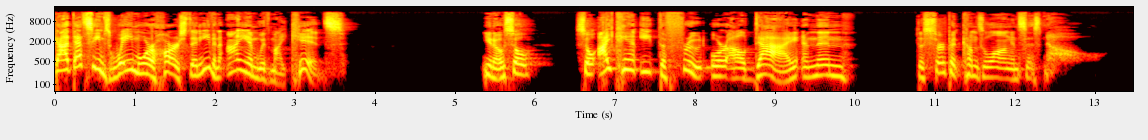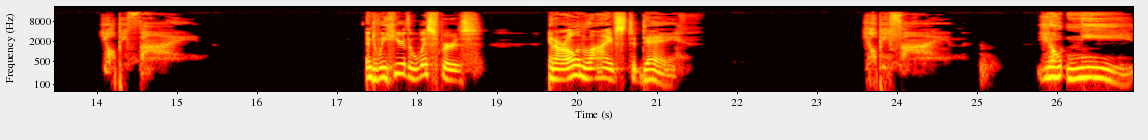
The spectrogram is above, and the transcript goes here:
God, that seems way more harsh than even I am with my kids. You know, so so I can't eat the fruit or I'll die. And then the serpent comes along and says, No, you'll be fine. And we hear the whispers in our own lives today You'll be fine. You don't need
